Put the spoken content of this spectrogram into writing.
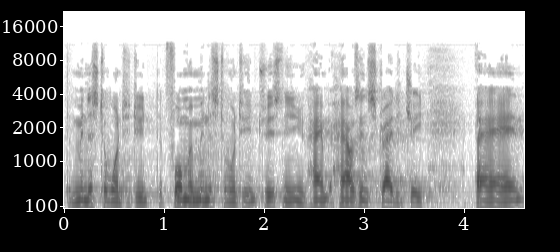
the minister wanted to, the former minister wanted to introduce a new housing strategy, and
